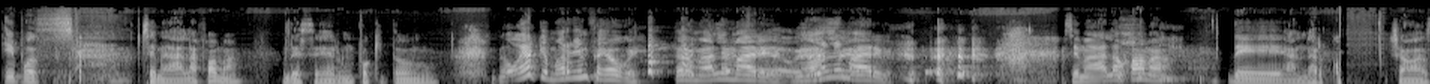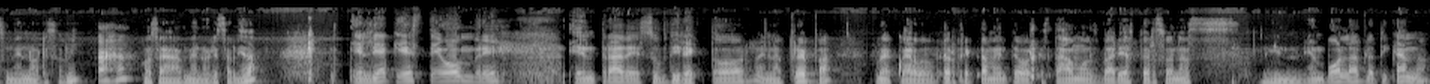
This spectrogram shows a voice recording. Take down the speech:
Y pues se me da la fama de ser un poquito... Me voy a quemar bien feo, güey. Pero me vale madre, güey. Me vale madre, güey. Se me da la fama de andar con chavas menores a mí. Ajá. O sea, menores a mi edad. El día que este hombre entra de subdirector en la prepa, me acuerdo perfectamente porque estábamos varias personas en, en bola platicando,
